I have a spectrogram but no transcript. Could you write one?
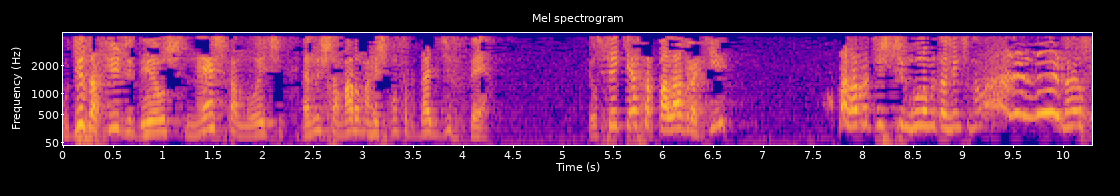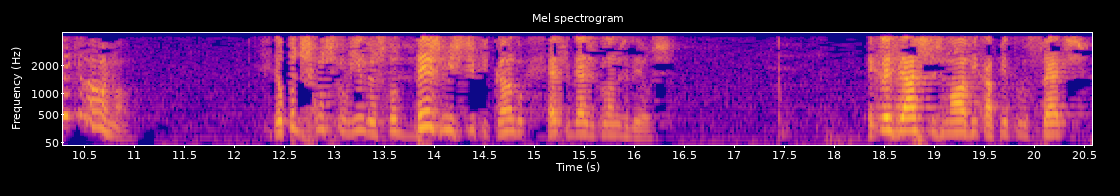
O desafio de Deus nesta noite é nos chamar a uma responsabilidade de fé. Eu sei que essa palavra aqui, uma palavra que estimula muita gente, não, aleluia, não, eu sei que não, irmão. Eu estou desconstruindo, eu estou desmistificando essa ideia de plano de Deus. Eclesiastes 9, capítulo 7,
